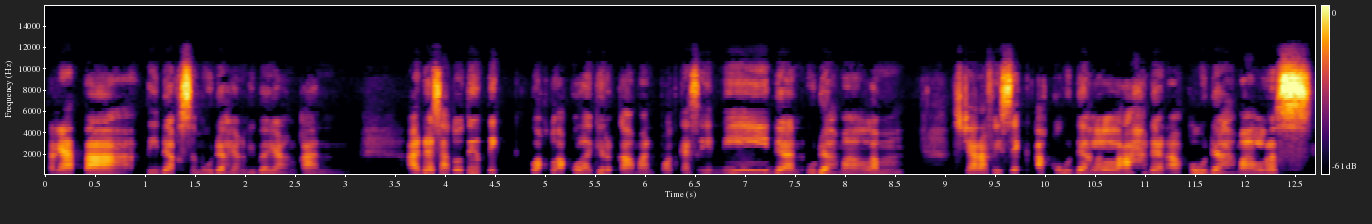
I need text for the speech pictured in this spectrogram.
ternyata tidak semudah yang dibayangkan. Ada satu titik waktu aku lagi rekaman podcast ini dan udah malam, secara fisik aku udah lelah dan aku udah males,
